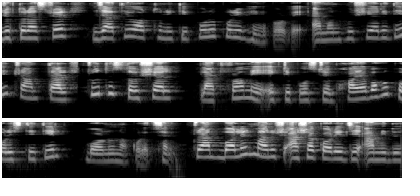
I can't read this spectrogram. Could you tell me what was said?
যুক্তরাষ্ট্রের জাতীয় অর্থনীতি পুরোপুরি ভেঙে পড়বে। এমন হুঁশিয়ারি দিয়ে ট্রাম্প তার ট্রুথ সোশ্যাল প্ল্যাটফর্মে একটি পোস্টে ভয়াবহ পরিস্থিতির বর্ণনা করেছেন। ট্রাম্প বলেন, মানুষ আশা করে যে আমি দুই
